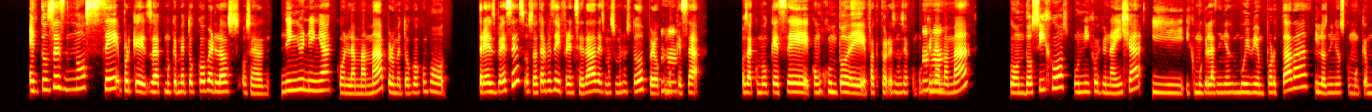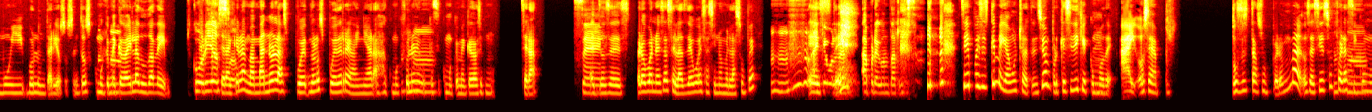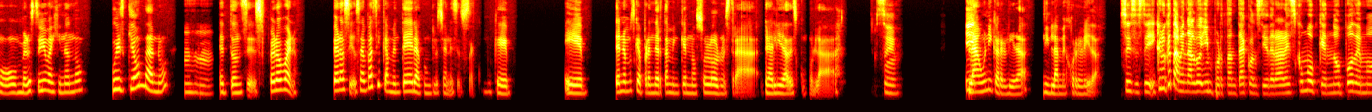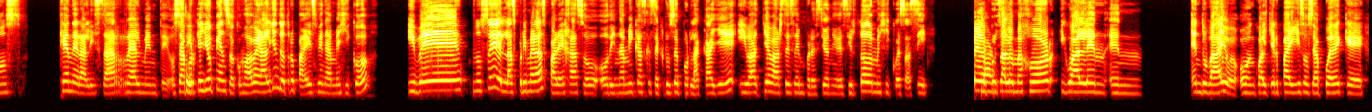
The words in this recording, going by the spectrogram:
Entonces, no sé, porque, o sea, como que me tocó verlas, o sea, niño y niña con la mamá, pero me tocó como tres veces, o sea, tal vez de diferentes edades, más o menos todo, pero como que esa, o sea, como que ese conjunto de factores, ¿no? O sea, como que una mamá con dos hijos, un hijo y una hija, y, y, como que las niñas muy bien portadas y los niños como que muy voluntariosos. Entonces, como que me quedó ahí la duda de, Curioso. ¿será que la mamá no las puede, no los puede regañar? Ajá, como que fue lo único que sí, como que me quedó así como, ¿será? Sí. Entonces, pero bueno, esas se las debo, esas sí no me las supe. Hay que volver este a preguntarles. sí, pues es que me llama mucho la atención, porque sí dije como de, ay, o sea, pues, pues está súper mal. O sea, si eso fuera así como me lo estoy imaginando, pues qué onda, ¿no? Entonces, pero bueno, pero sí, o sea, básicamente la conclusión es eso, o sea, como que eh, tenemos que aprender también que no solo nuestra realidad es como la, sí. la única realidad, ni la mejor realidad. Sí, sí, sí. Y creo que también algo importante a considerar es como que no podemos generalizar realmente. O sea, Sí. porque yo pienso como, a ver, alguien de otro país viene a México y ve, no sé, las primeras parejas o, o dinámicas que se cruce por la calle y va a llevarse esa impresión y decir, todo México es así. Pero Claro. pues a lo mejor igual en, en, en Dubái o, o en cualquier país, o sea, puede que,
